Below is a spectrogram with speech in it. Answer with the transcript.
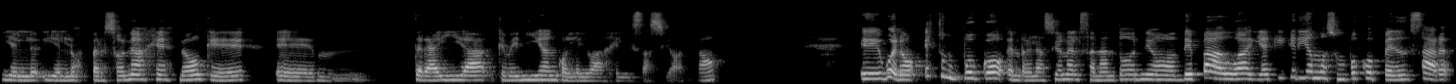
y en, los personajes ¿no? que em, traía, que venían con la evangelización. ¿no? Eh, bueno, esto un poco en relación al San Antonio de Padua, y aquí queríamos un poco pensar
